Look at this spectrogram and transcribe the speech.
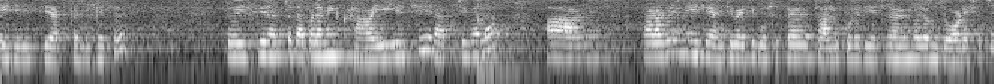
এই যে এই সিরাপটা লিখেছে। তো এই সিরাপটা তারপরে আমি খাইয়েছি রাত্রিবেলা। আর তার আগে আমি এই যে অ্যান্টিবায়োটিক ওষুধটা চালু করে দিয়েছিলাম, আমি ভাবলাম জ্বর এসেছে।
